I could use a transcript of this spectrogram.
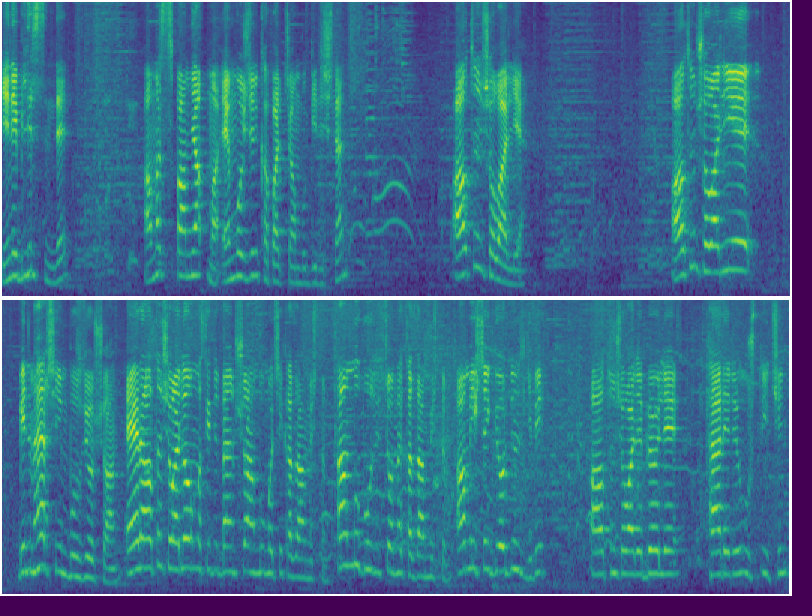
Yenebilirsin de. Ama spam yapma. Emojileri kapatacağım bu gidişten. Altın Şövalye. Altın Şövalye benim her şeyim bozuyor şu an. Eğer Altın Şövalye olmasaydı ben şu an bu maçı kazanmıştım. Tam bu pozisyonda kazanmıştım. Ama işte gördüğünüz gibi Altın Şövalye böyle her yere uçtuğu için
